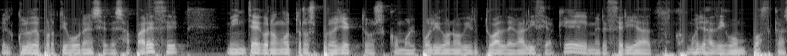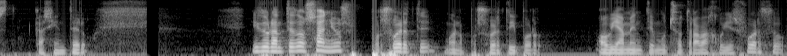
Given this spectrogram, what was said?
El Club Deportivo Urense desaparece, me integro en otros proyectos como el Polígono Virtual de Galicia, que merecería, como ya digo, un podcast casi entero. Y durante dos años, por suerte, bueno, por suerte y por obviamente mucho trabajo y esfuerzo,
